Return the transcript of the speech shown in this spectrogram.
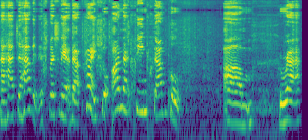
I had to have it especially at that price. So on that same sample um, rack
